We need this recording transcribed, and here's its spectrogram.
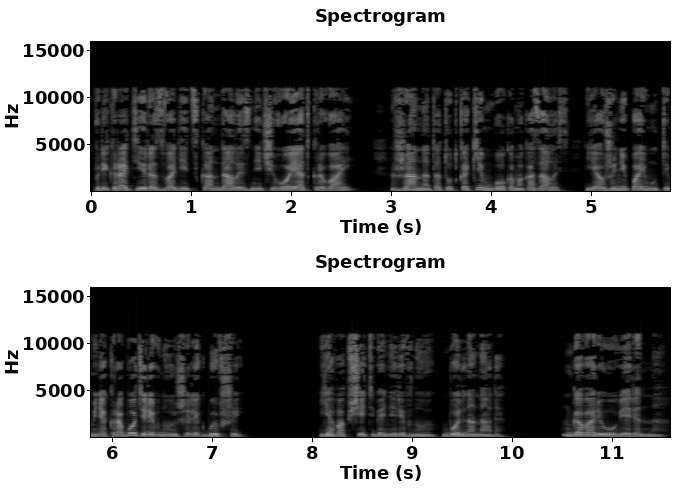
Прекрати разводить скандал из ничего и открывай. Жанна-то тут каким боком оказалась? Я уже не пойму, ты меня к работе ревнуешь или к бывшей?» Я вообще тебя не ревную, больно надо. Говорю уверенно,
